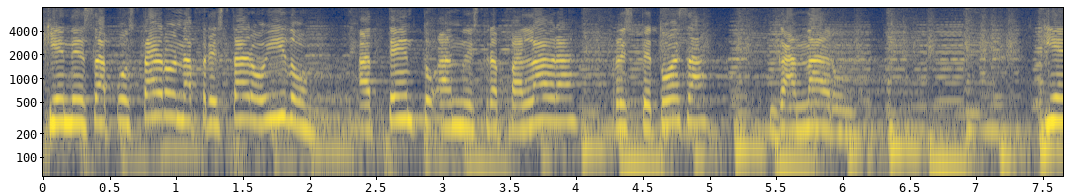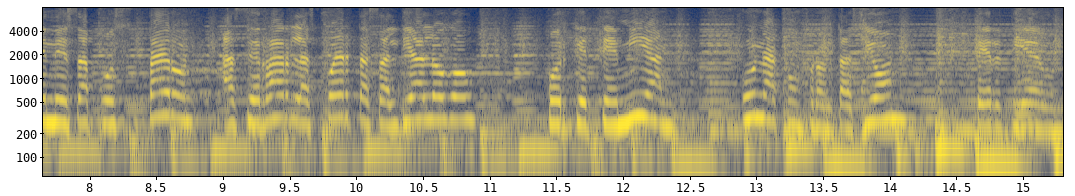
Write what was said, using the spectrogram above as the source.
Quienes apostaron a prestar oído atento a nuestra palabra respetuosa, ganaron. Quienes apostaron a cerrar las puertas al diálogo porque temían una confrontación, perdieron.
